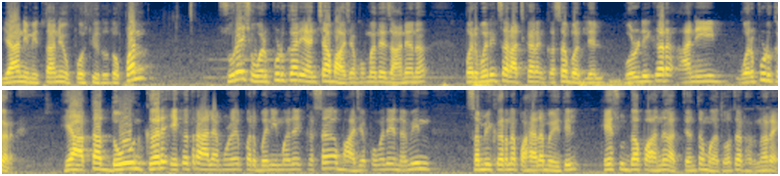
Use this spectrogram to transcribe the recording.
या निमित्ताने उपस्थित होतो. पण सुरेश वरपुडकर यांच्या भाजपमध्ये जाण्यानं परभणीचं राजकारण कसं बदलेल? बोर्डीकर आणि वरपुडकर हे आता दोन कर एकत्र आल्यामुळे परभणीमध्ये कसं भाजपमध्ये नवीन समीकरणं पाहायला मिळतील. हे सुद्धा पाहणं अत्यंत महत्त्वाचं ठरणार आहे.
